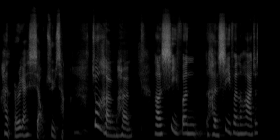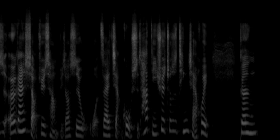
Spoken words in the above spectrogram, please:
和耳感小剧场，就很很呃细分，很细分的话，就是耳感小剧场比较是我在讲故事，它的确就是听起来会跟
